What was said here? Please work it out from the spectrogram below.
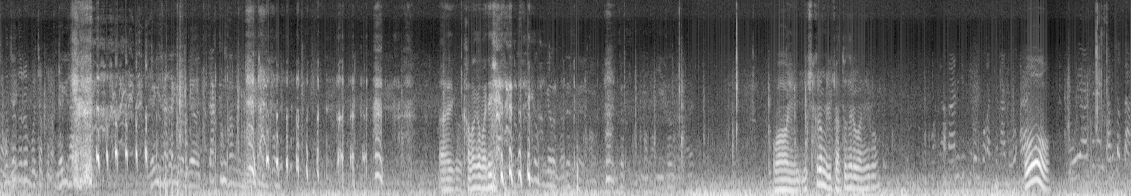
선수들은 못 잡더라. 여기 사장 여기 사장이 저 짝퉁 아이고, 가만 가만 얘기해야 돼. 상경 구경을 못했어요. 와, 60g 이렇게 안 떠내려가니, 이거? 나가는 게 필요한 것 같아 나도. 아, 오! 뭐야 사장님 잡으셨다.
